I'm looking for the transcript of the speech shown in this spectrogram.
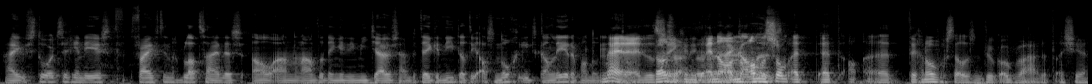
hij stoort zich in de eerste 25 bladzijden al aan een aantal dingen die niet juist zijn. Betekent niet dat hij alsnog iets kan leren van de dokter. Nee, nee, dat, Dat is zeker waar, niet. dat En waar. an- Hij kan andersom, het, het, het tegenovergestelde is natuurlijk ook waar. Dat als je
